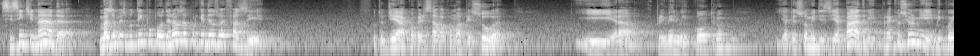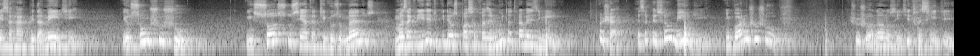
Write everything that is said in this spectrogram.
Se sente nada, mas ao mesmo tempo poderosa porque Deus vai fazer. Outro dia conversava com uma pessoa e era primeiro encontro e a pessoa me dizia: Padre, para que o senhor me, me conheça rapidamente, eu sou um chuchu insosso, sem atrativos humanos, mas acredito que Deus possa fazer muito através de mim. Poxa, essa pessoa é humilde, embora um chuchu. Chuchu não no sentido assim de,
